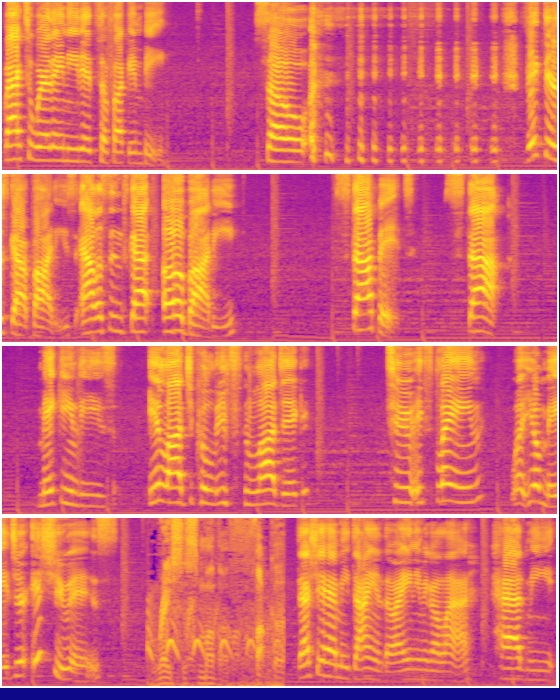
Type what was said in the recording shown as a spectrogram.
back to where they needed to fucking be. So Victor's got bodies. Allison's got a body. Stop it. Stop making these illogical leaps in logic to explain what your major issue is. Racist motherfucker. That shit had me dying though. I ain't even gonna lie. Had me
